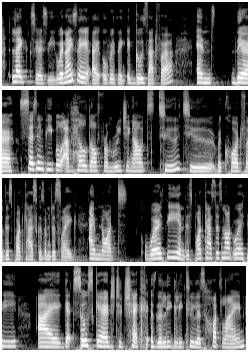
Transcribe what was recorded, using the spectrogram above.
like, seriously, when I say I overthink, it goes that far. And there are certain people I've held off from reaching out to to record for this podcast because I'm just like, I'm not worthy and this podcast is not worthy. I get so scared to check the Legally Clueless hotline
